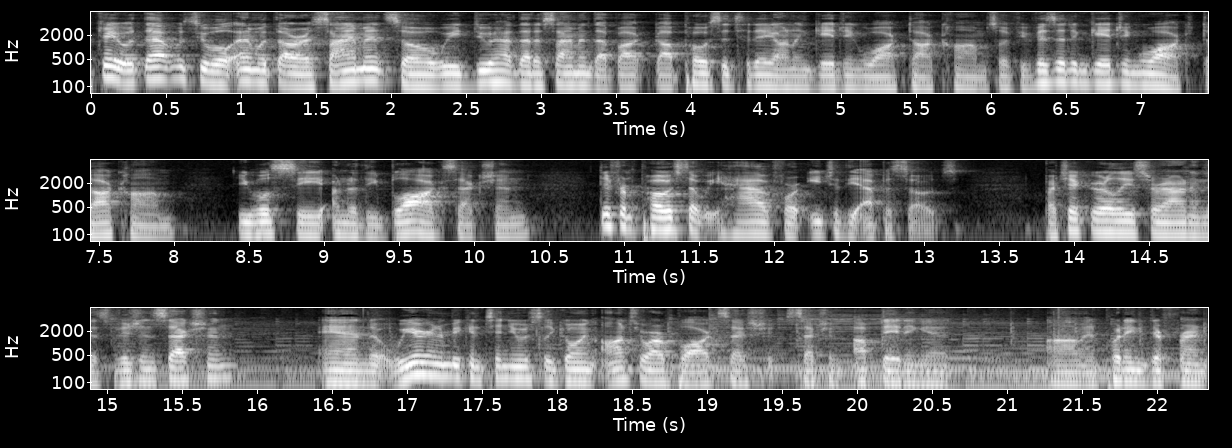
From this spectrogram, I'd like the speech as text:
Okay, with that, we'll end with our assignment. So we do have that assignment that got posted today on engagingwalk.com. So if you visit engagingwalk.com, you will see under the blog section different posts that we have for each of the episodes particularly surrounding this vision section. And we are going to be continuously going onto our blog section, section updating it, um, and putting different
